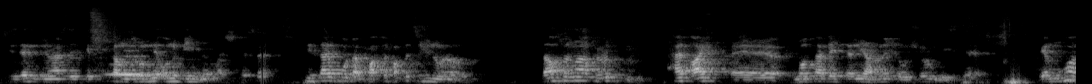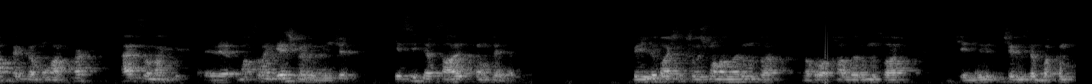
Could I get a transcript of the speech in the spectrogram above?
Sizlerin üniversitedeki tam durum ne onu bilmiyorum açıkçası. Bizler burada farklı farklı sicil numaralar alıyoruz. Daha sonra ne yapıyoruz? Her ay e, noter defterini yazmaya çalışıyorum listeleri. Ve muhakkak ve muhakkak her zaman e, masama geçmeden önce kesinlikle sağlık kontrol ederim. Belli başlı çalışma alanlarımız var, laboratuvarlarımız var. Kendi içerimizde bakım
